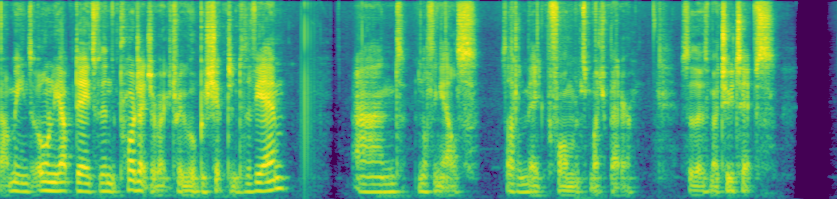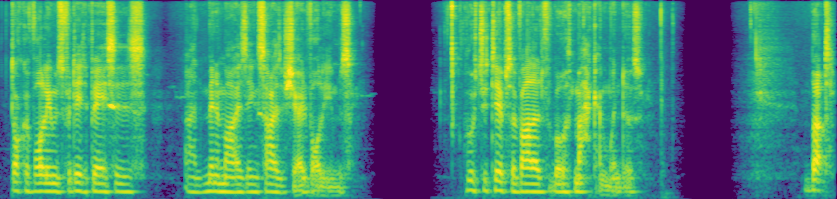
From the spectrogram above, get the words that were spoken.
That means only updates within the project directory will be shipped into the VM and nothing else. So that'll make performance much better. So those are my two tips. Docker volumes for databases and minimizing size of shared volumes. Those two tips are valid for both Mac and Windows. But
